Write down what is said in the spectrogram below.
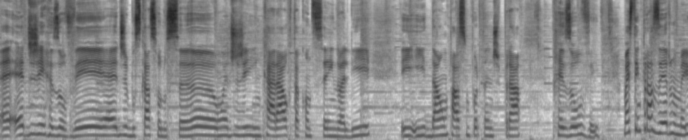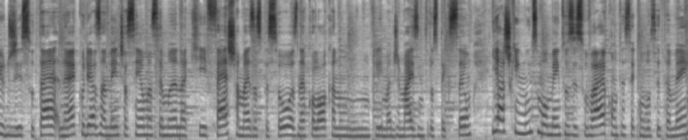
é, é de resolver, é de buscar solução, é de encarar o que está acontecendo ali e, e dar um passo importante para resolver. Mas tem prazer no meio disso, tá? Né? Curiosamente, assim, é uma semana que fecha mais as pessoas, né? Coloca num, num, clima de mais introspecção. E acho que em muitos momentos isso vai acontecer com você também.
